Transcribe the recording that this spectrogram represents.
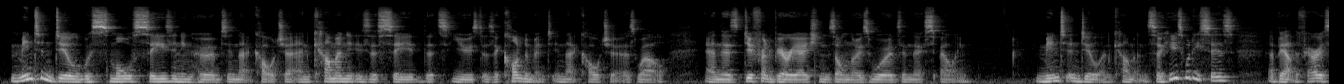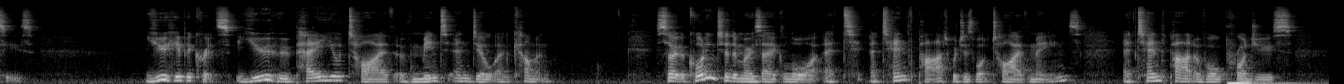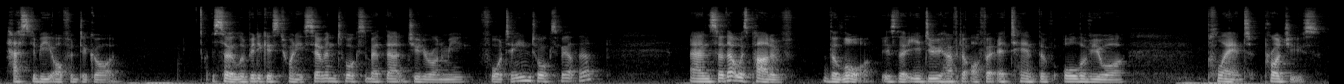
mint and dill were small seasoning herbs in that culture, and cumin is a seed that's used as a condiment in that culture as well. And there's different variations on those words in their spelling mint and dill and cumin. So, here's what he says about the Pharisees. You hypocrites, you who pay your tithe of mint and dill and cumin. So, according to the Mosaic law, a, t- a tenth part, which is what tithe means, a tenth part of all produce has to be offered to God. So, Leviticus 27 talks about that, Deuteronomy 14 talks about that. And so, that was part of the law, is that you do have to offer a tenth of all of your plant produce.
